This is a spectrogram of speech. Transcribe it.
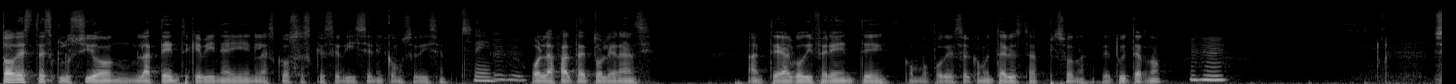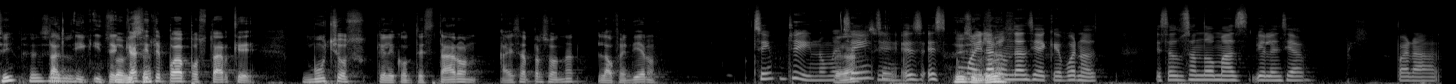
toda esta exclusión latente que viene ahí en las cosas que se dicen y cómo se dicen, Sí. O la falta de tolerancia ante algo diferente, como podría ser el comentario de esta persona de Twitter, ¿no? Ujú. Sí, es Tal- el y y te- casi te puedo apostar que muchos que le contestaron a esa persona la ofendieron. Sí, Sí, no me... Sí, sí. Es, como ahí la redundancia de que, bueno, estás usando más violencia para...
